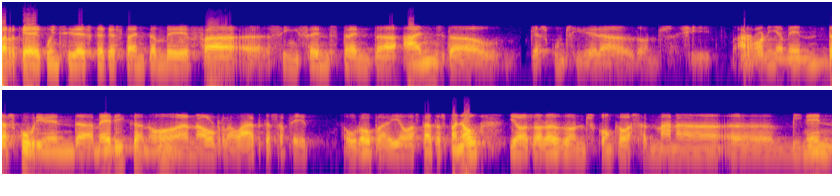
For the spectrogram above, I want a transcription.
perquè coincideix que aquest any també fa 530 eh, anys del, que es considera, doncs, així, erròniament descobriment d'Amèrica, no?, en el relat que s'ha fet a Europa i a l'estat espanyol, i aleshores, doncs, com que la setmana eh, vinent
